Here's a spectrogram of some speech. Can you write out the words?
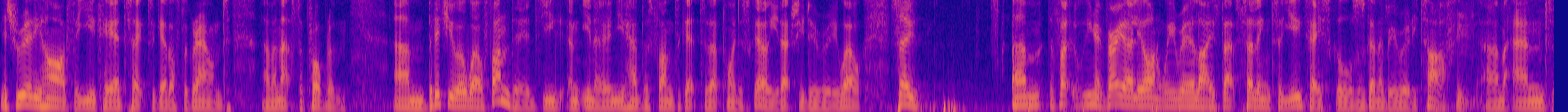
It's really hard for UK edtech to get off the ground, um, and that's the problem. Um, but if you were well funded, you and you know, and you had the fund to get to that point of scale, you'd actually do really well. So um, the fact, you know, very early on, we realised that selling to UK schools was going to be really tough, hmm. um, and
